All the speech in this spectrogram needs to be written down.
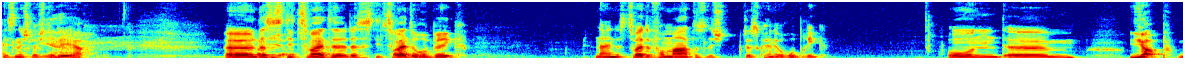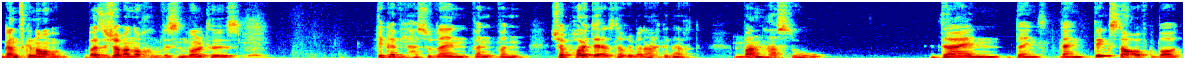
Ist eine schlechte Ja. Idee, ja. Äh, das ist die zweite, das ist die zweite Rubrik. Nein, das zweite Format, das ist, nicht, das ist keine Rubrik. Und ähm, jopp, ganz genau. Was ich aber noch wissen wollte ist, Digga, wie hast du dein, wann, wann, ich habe heute erst darüber nachgedacht, Hm. wann hast du dein, dein, dein Dings da aufgebaut?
